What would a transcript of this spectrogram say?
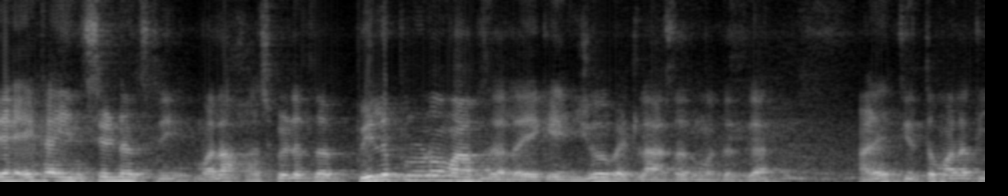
त्या एका इन्सिडन्सनी मला हॉस्पिटलचं बिल पूर्ण माफ झालं. एक एन जी ओ भेटला असाच मदतगार. आणि तिथं मला ती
